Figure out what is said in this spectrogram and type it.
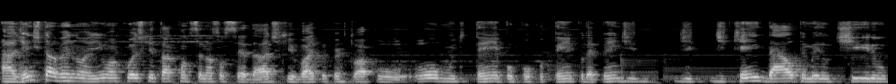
a gente está vendo aí uma coisa que está acontecendo na sociedade que vai perpetuar por ou muito tempo ou pouco tempo, depende de, de quem dá o primeiro tiro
